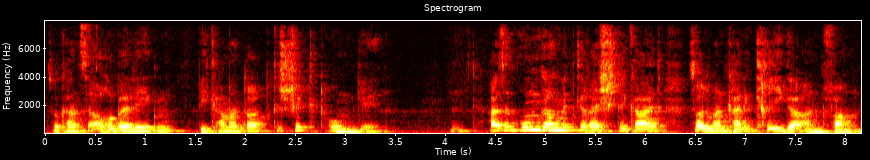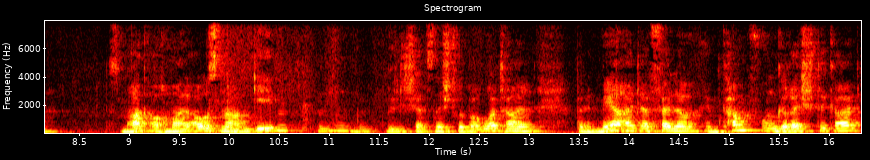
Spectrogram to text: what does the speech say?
So kannst du auch überlegen, wie kann man dort geschickt umgehen. Also im Umgang mit Gerechtigkeit sollte man keine Kriege anfangen. Es mag auch mal Ausnahmen geben, will ich jetzt nicht drüber urteilen. Bei der Mehrheit der Fälle im Kampf um Gerechtigkeit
